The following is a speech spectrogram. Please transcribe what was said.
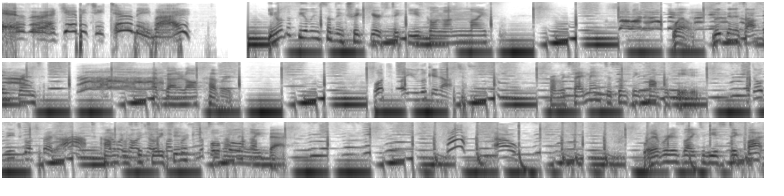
Over at JBC 2, meanwhile! You know the feeling something tricky or sticky is going on in life? Well, Luke and his awesome friends ah! have got it all covered. What are you looking at? From excitement to something complicated, I don't need to go to bed. Ah! to comical situations to something laid back. Ow! Whatever it is like to be a stickbot,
